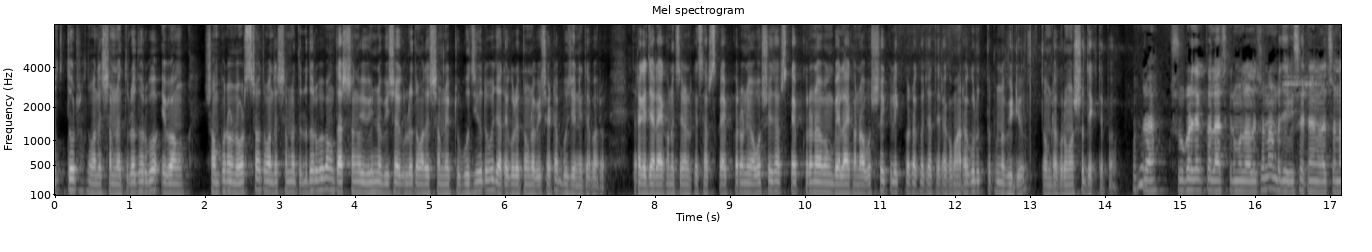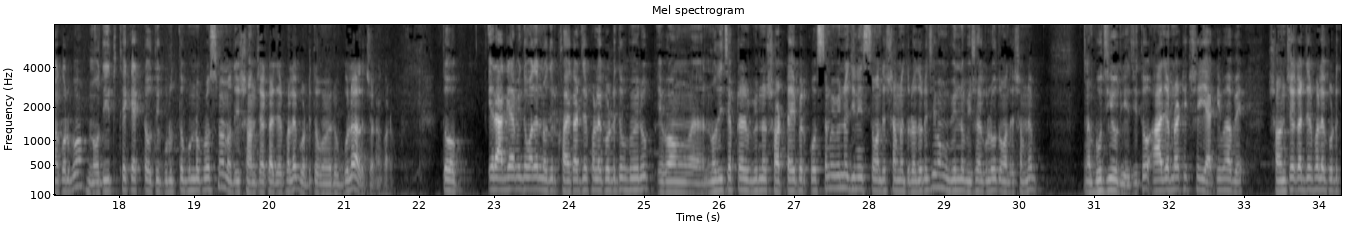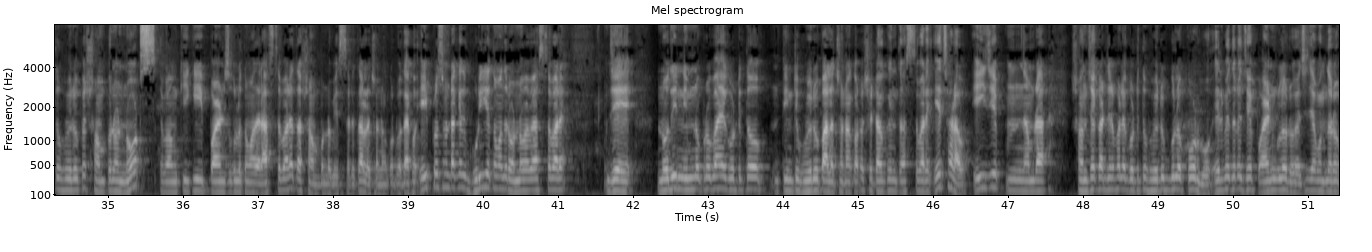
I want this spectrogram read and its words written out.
উত্তর তোমাদের সামনে তুলে ধরবো এবং সম্পূর্ণ নোটসটাও তোমাদের সামনে তুলে ধরবো এবং তার সঙ্গে বিভিন্ন বিষয়গুলো তোমাদের সামনে একটু বুঝিয়ে দেবো যাতে করে তোমরা বিষয়টা বুঝে নিতে পারো। তার আগে যারা এখনও চ্যানেলকে সাবস্ক্রাইব করো অবশ্যই সাবস্ক্রাইব করে এবং বেল আইকন অবশ্যই ক্লিক করে রাখো যাতে এরকম আরও গুরুত্বপূর্ণ ভিডিও তোমরা ক্রমশ দেখতে পাও। বন্ধুরা, শুরু করে যাক তাহলে আজকের মূল আলোচনা। আমরা যে বিষয়টা নিয়ে আলোচনা করব, নদীর থেকে একটা অতি গুরুত্বপূর্ণ প্রশ্ন, নদীর সঞ্চয় কার্যের ফলে গঠিত ভূমিরূপগুলো আলোচনা করো। তো এর আগে আমি তোমাদের নদীর ক্ষয়কার্যের ফলে গঠিত ভূমিরূপ এবং নদী চ্যাপ্টার বিভিন্ন শর্ট টাইপের কোশ্চেন বিভিন্ন জিনিস তোমাদের সামনে তুলে ধরেছি এবং বিভিন্ন বিষয়গুলোও তোমাদের সামনে বুঝিয়েও দিয়েছি। তো আজ আমরা ঠিক সেই একইভাবে সঞ্চয় কার্যের ফলে গঠিত ভূমিরূপের সম্পূর্ণ নোটস এবং কি কি পয়েন্টসগুলো তোমাদের আসতে পারে তার সম্পূর্ণ বিস্তারিত আলোচনা করব। দেখো, এই প্রশ্নটাকে ঘুরিয়ে তোমাদের অন্যভাবে আসতে পারে যে, নদীর নিম্ন প্রবাহে গঠিত তিনটি ভূমিরূপ আলোচনা করো, সেটাও কিন্তু আসতে পারে। এছাড়াও এই যে আমরা সঞ্চয় কার্যের ফলে গঠিত ভূমিরূপগুলো পড়ব এর ভেতরে যে পয়েন্টগুলো রয়েছে, যেমন ধরো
